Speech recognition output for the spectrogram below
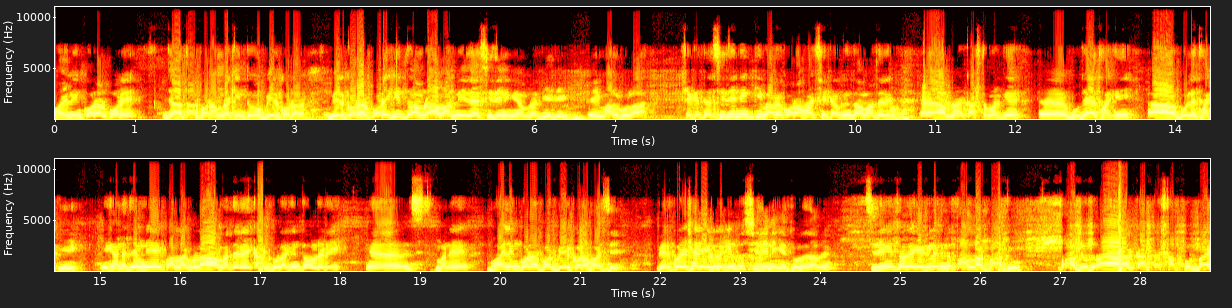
ভয়েলিং করার পরে যা, তারপর আমরা কিন্তু বের করার বের করার পরে কিন্তু আমরা আবার নিয়ে যাই সিজনিং এ আমরা দিয়ে দিই এই মালগুলা। সেক্ষেত্রে সিজনিং কীভাবে করা হয় সেটাও কিন্তু আমাদের আপনার কাস্টমারকে বুঝায় থাকি বলে থাকি। এখানে যেমনি এই পাল্লাগুলা, আমাদের এই কাঠগুলা কিন্তু অলরেডি মানে ভয়েলিং করার পর বের করা হয়েছে। বের করে সারি এগুলো কিন্তু সিজনিংয়ে চলে যাবে। সিজনিং এ চলে, এগুলো কিন্তু পাল্লার বাজু। বাজু কাঠটা সাত ফুট বাই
